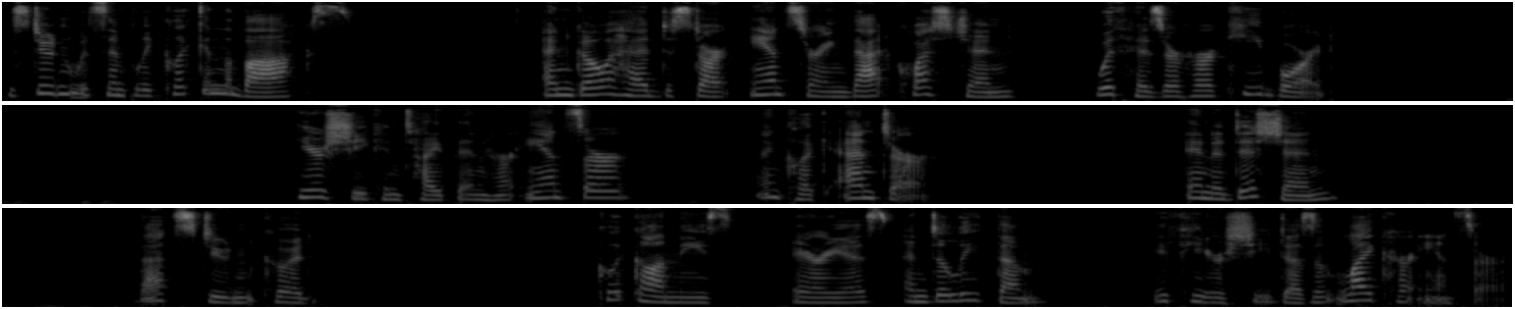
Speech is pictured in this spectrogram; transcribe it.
The student would simply click in the box and go ahead to start answering that question with his or her keyboard. He or she can type in her answer and click enter. In addition, that student could click on these areas and delete them if he or she doesn't like her answer.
